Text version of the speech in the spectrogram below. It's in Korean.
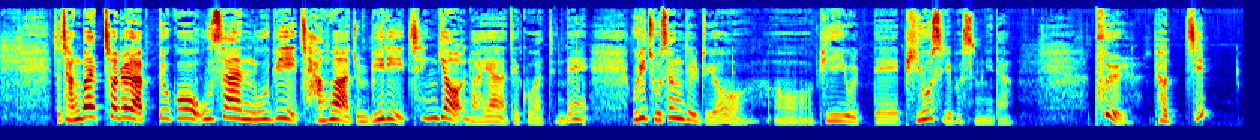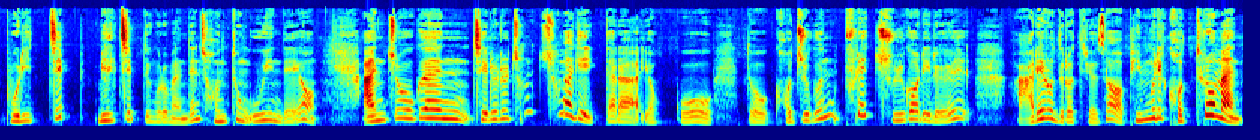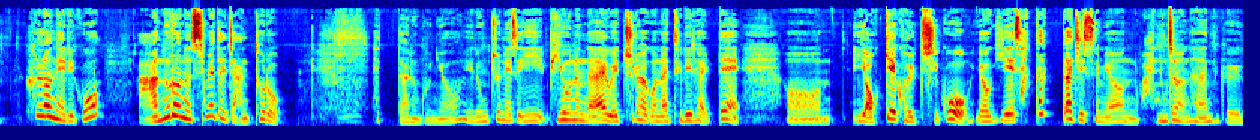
자, 장마철을 앞두고 우산, 우비, 장화 좀 미리 챙겨 놔야 될 것 같은데 우리 조상들도요. 어, 비 올 때 비옷을 입었습니다. 풀, 볏짚, 보릿짚, 밀짚 등으로 만든 전통 우의인데요. 안쪽은 재료를 촘촘하게 잇따라 엮고 또 거죽은 풀의 줄거리를 아래로 늘어뜨려서 빗물이 겉으로만 흘러내리고 안으로는 스며들지 않도록 했다는군요. 농촌에서 이 비 오는 날 외출을 하거나 들일할 때, 어, 이 어깨에 걸치고 여기에 삿갓까지 쓰면 완전한 그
